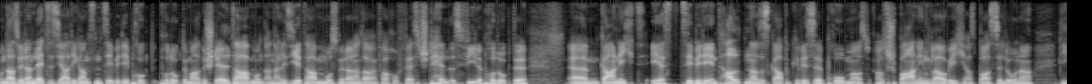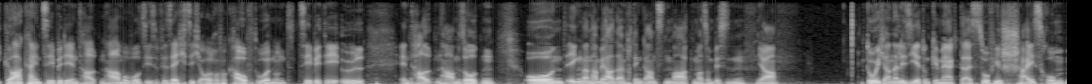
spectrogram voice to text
Und als wir dann letztes Jahr die ganzen CBD-Produkte mal bestellt haben und analysiert haben, mussten wir dann halt einfach auch feststellen, dass viele Produkte ähm, gar nicht erst CBD enthalten. Also es gab gewisse Proben aus, aus Spanien, glaube ich, aus Barcelona, die gar kein CBD enthalten haben, obwohl sie für 60 Euro verkauft wurden und CBD-Öl enthalten haben sollten. Und irgendwann haben wir halt einfach den ganzen Markt mal so ein bisschen, ja, durchanalysiert und gemerkt, da ist so viel Scheiß rum,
